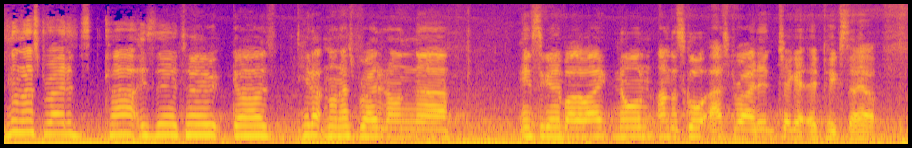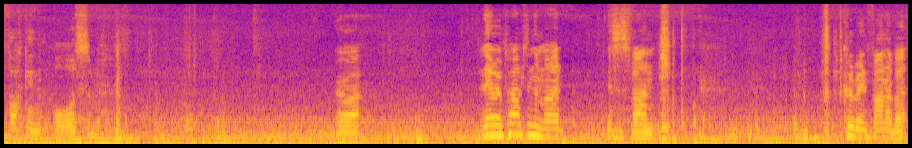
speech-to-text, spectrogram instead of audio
Non-aspirated car is there too, guys. Hit up non-aspirated on uh, Instagram, by the way. Non underscore aspirated. Check out their pics. They are fucking awesome. All right. Now we're parked in the mud. This is fun. Could have been funner, but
